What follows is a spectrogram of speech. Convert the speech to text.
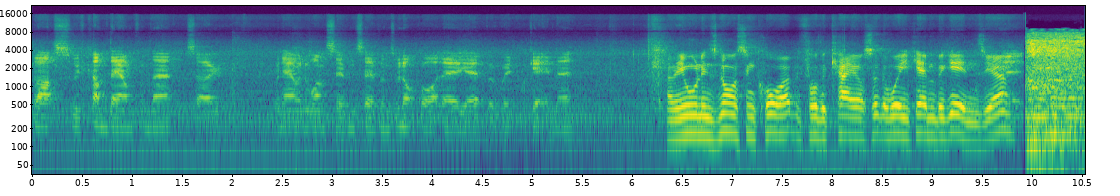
plus. We've come down from that, so we're now in the 177s. We're not quite there yet, but we're getting there. And the awning's nice and quiet before the chaos at the weekend begins, yeah? yeah.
